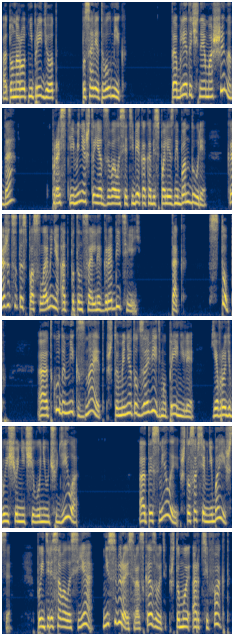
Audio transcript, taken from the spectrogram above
а то народ не придет», — посоветовал Мик. «Таблеточная машина, да?» Прости меня, что я отзывалась о тебе как о бесполезной бандуре. Кажется, ты спасла меня от потенциальных грабителей. Так, стоп. А откуда Мик знает, что меня тут за ведьму приняли? Я вроде бы еще ничего не учудила. А ты смелый, что совсем не боишься? Поинтересовалась я, не собираясь рассказывать, что мой артефакт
